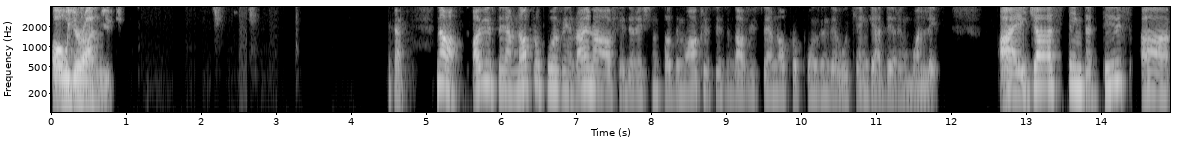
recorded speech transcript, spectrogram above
Oh, you're on mute. Okay. No, obviously, I'm not proposing right now federations of democracies, and obviously, I'm not proposing that we can get there in one leap. I just think that this, uh,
